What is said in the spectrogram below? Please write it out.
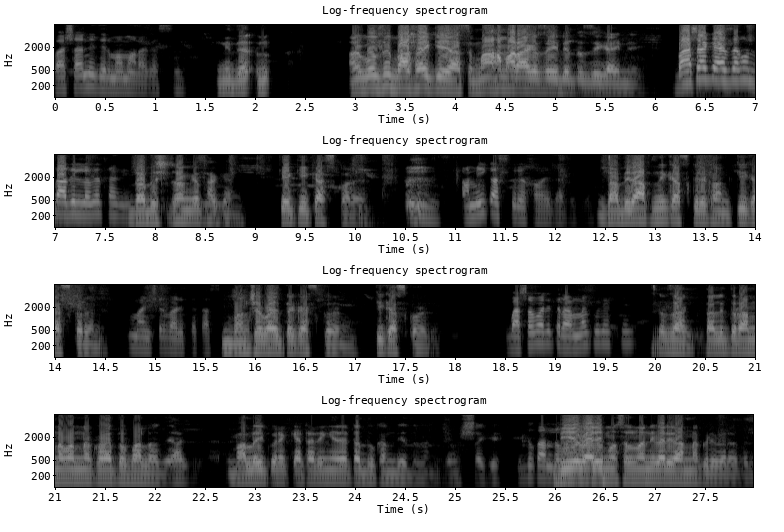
বাসা নিজের মা মারা গেছে। নিদে- আমি বলছি বাসায় কে আছে? মা মারা গেছে এটা তো জিগাই নেই। বাসা কে আছে এখন? দাদির লগে থাকি। দাদির সঙ্গে থাকেন। কে কি কাজ করে? আমি কাজ করে খাওয়াই দাদিকে। দাদিরা আপনি কাজ করে খান কি কাজ করেন? মানুষের বাড়িতে কাজ মানুষের বাড়িতে কাজ করেন কি কাজ করেন? বাসা বাড়িতে রান্না করে খাই। যাক তাহলে তো রান্না বান্না করা তো ভালো ভালোই করে ক্যাটারিং এর একটা দোকান দিয়ে দেবেন সমস্যা কি দোকান বিয়ে বাড়ি মুসলমানি বাড়ি রান্না করে বেড়াবেন।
